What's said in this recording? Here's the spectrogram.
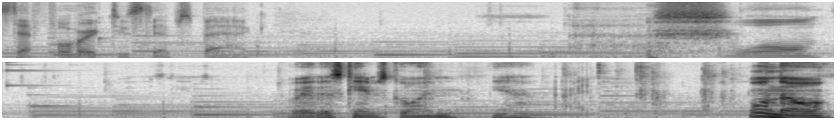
Step forward, two steps back. Uh, way this game's going, yeah. Alright. Well, no,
